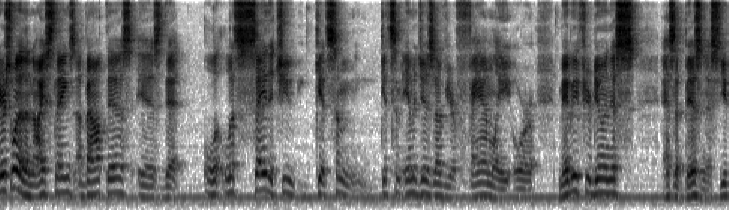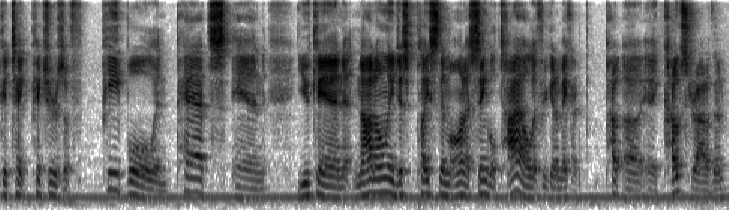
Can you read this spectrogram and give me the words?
Here's one of the nice things about this is that let's say that you get some get some images of your family or maybe if you're doing this as a business, you could take pictures of people and pets and you can not only just place them on a single tile if you're going to make a uh, a coaster out of them,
